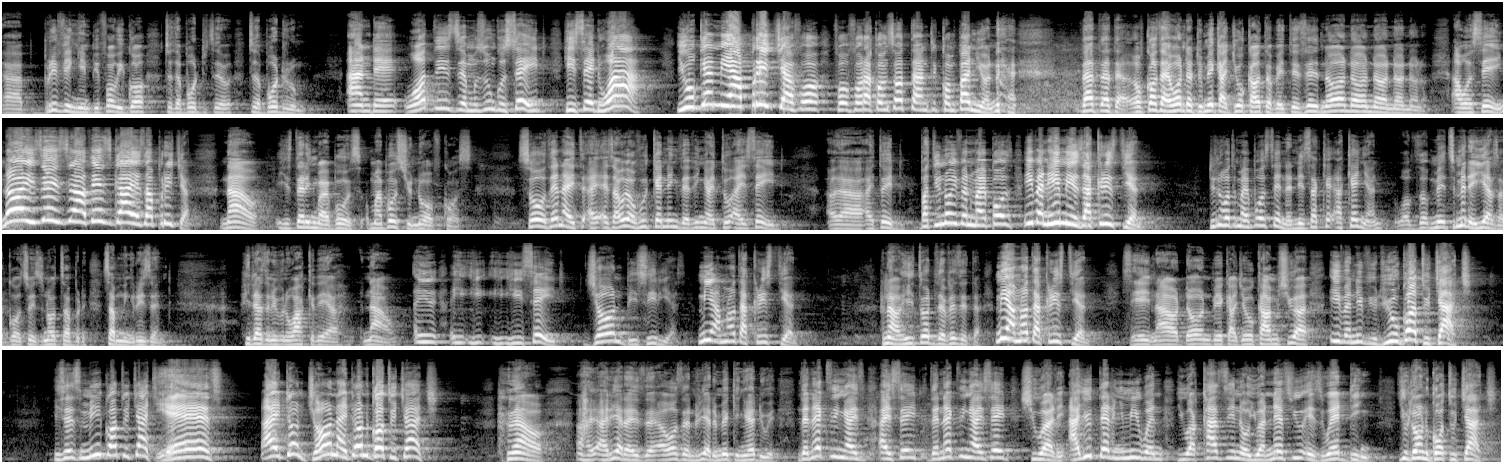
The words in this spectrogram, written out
uh, briefing him before we go to the, board, to, to the boardroom. And uh, what this uh, Muzungu said, he said, Wow, you gave me a preacher for, for, for a consultant companion. that, that, of course, I wanted to make a joke out of it. He said, No, no, no, no, no, no. I was saying, No, he says, uh, This guy is a preacher. Now, he's telling my boss. My boss, you know, of course. So then, I, I, as a way of weakening the thing, I, I said, uh, I told, But you know, even my boss, even him is a Christian. Do you know what my boss said? And he's a, a Kenyan. Well, it's many years ago, so it's not something recent. He doesn't even work there now. He, he, he said, John, be serious. Me, I'm not a Christian. Now, he told the visitor, Me, I'm not a Christian. Say, now, don't make a joke. I'm sure, even if you, you go to church. He says, Me, go to church? Yes. I don't, John, I don't go to church. Now, I, I realized I wasn't really making headway. The next thing I, I said, the next thing I said, surely, are you telling me when your cousin or your nephew is wedding, you don't go to church?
